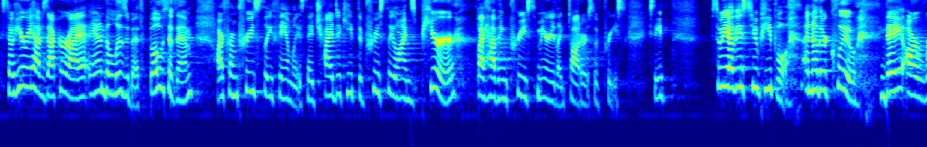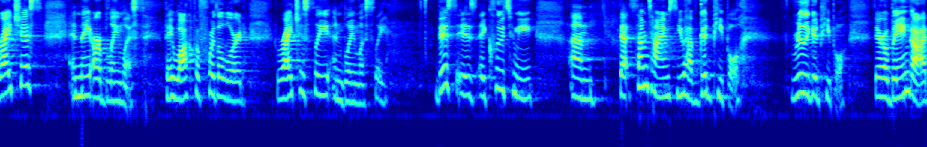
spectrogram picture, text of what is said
So here we have Zechariah and Elizabeth. Both of them are from priestly families. They tried to keep the priestly lines pure by having priests marry like daughters of priests. You see? So we have these two people. Another clue they are righteous and they are blameless. They walk before the Lord righteously and blamelessly. This is a clue to me um, that sometimes you have good people, really good people. They're obeying God,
